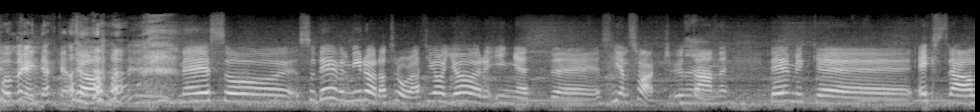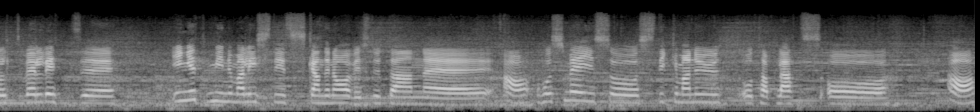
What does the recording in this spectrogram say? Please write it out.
på regnjackan. ja. Nej, så, så det är väl min röda tråd, att jag gör inget eh, helt svart utan det är mycket extra allt, väldigt eh, Inget minimalistiskt skandinaviskt utan eh, ja, hos mig så sticker man ut och tar plats och ja,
